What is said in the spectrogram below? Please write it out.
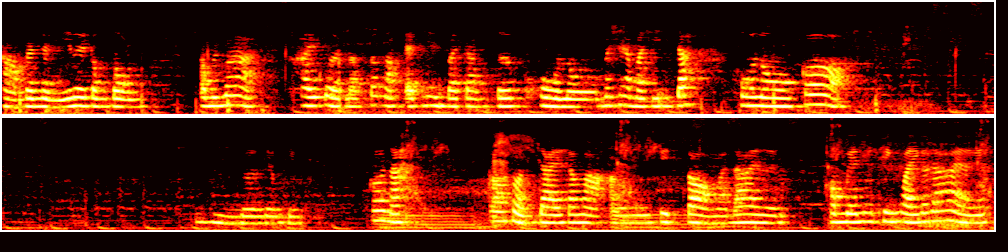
ถามกันอย่างนี้เลยตรงๆเอาเป็นว่า ใครเปิดรับสมัครแอดมินประจำเซิร์ฟโคโลไม่ใช่มาจินจ้ะโคโลก็เดินเร็วจริง ก็นะ ก็สนใจสมัครอะไรนี้ติดต่อมาได้เลย คอมเมนต์ทิ้งไว้ก็ได้อะไรเงี้ย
